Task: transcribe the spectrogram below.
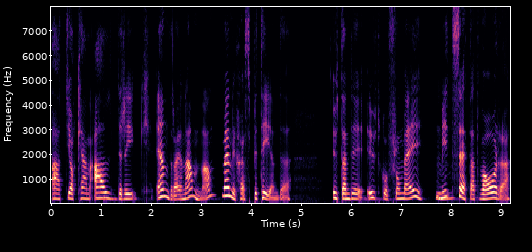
att jag kan aldrig ändra en annan människas beteende utan det utgår från mig, mitt sätt att vara.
